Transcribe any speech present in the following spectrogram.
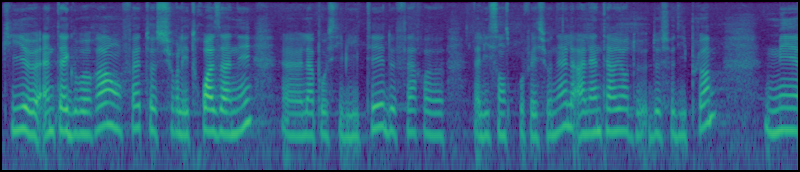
qui intégrera en fait sur les trois années la possibilité de faire la licence professionnelle à l'intérieur de, ce diplôme. Mais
